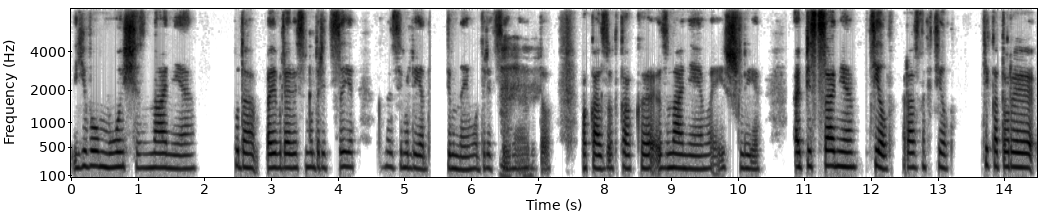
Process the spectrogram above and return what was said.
его мощь, знания, куда появлялись мудрецы на земле, земные мудрецы, mm-hmm. показывают, как э, знания и шли. Описание тел, разных тел, те, которые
